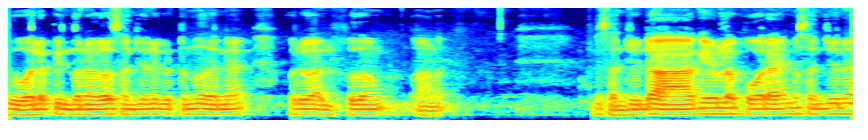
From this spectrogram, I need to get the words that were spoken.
ഇതുപോലെ പിന്തുണകൾ സഞ്ജുവിന് കിട്ടുന്നത് തന്നെ ഒരു അത്ഭുതം ആണ്. പിന്നെ സഞ്ജുവിന്റെ ആകെയുള്ള പോരായ്മ സഞ്ജുവിന്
